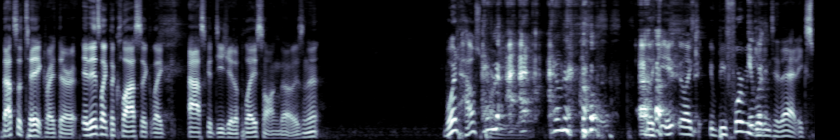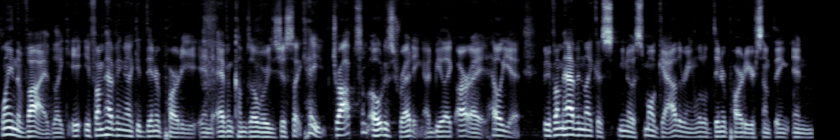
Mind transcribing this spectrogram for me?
That's a take right there. It is like the classic, like ask a DJ to play song, though, isn't it? What house I party? don't know. I, I, I don't know. Like it, like before we It get was- into that explain the vibe. Like if i'm having like a dinner party and evan comes over he's just like hey drop some otis redding. I'd be like all right hell yeah. But if i'm having like a you know a small gathering a little dinner party or something and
